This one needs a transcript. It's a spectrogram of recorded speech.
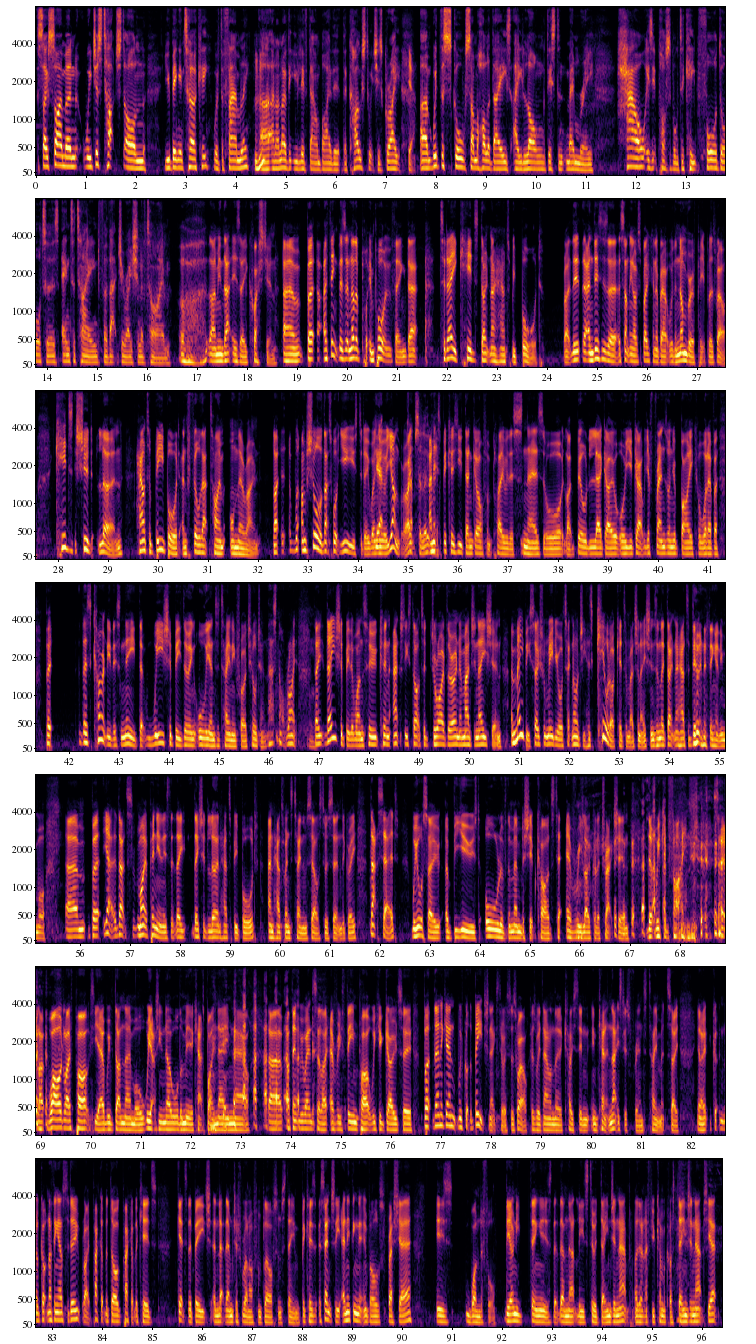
So, Simon, we just touched on you being in Turkey with the family, Mm-hmm. uh, and I know that you live down by the, the coast, which is great. Yeah. Um, with the school summer holidays, a long distant memory. How is it possible to keep four daughters entertained for that duration of time? I mean, that is a question. Um, but I think there's another p- important thing that today kids don't know how to be bored. Right, and this is a, something I've spoken about with a number of people as well. Kids should learn how to be bored and fill that time on their own. Like uh, I'm sure that's what you used to do when Yeah, you were young, right? absolutely. And it's because you then go off and play with a SNES or like build Lego or you go out with your friends on your bike or whatever. But there's currently this need that we should be doing all the entertaining for our children. That's not right. They they should be the ones who can actually start to drive their own imagination. And maybe social media or technology has killed our kids' imaginations and they don't know how to do anything anymore. Um, but yeah, that's my opinion is that they they should learn how to be bored and how to entertain themselves to a certain degree. That said, we also abused all of the membership cards to every local attraction that we could find. So, like wildlife parks, yeah, we've done them all. We actually know all the meerkats by name now. Uh, I think we went to like every theme park we could go to. But then again, we've got the beach next to us as well because we're down on the coast in, in Kent, and that is just for entertainment. So, you know, got, got nothing else to do? Right, pack up the dog, pack up the kids. Get to the beach and let them just run off and blow off some steam because essentially anything that involves fresh air is wonderful. The only thing is that then that leads to a danger nap. I don't know if you've come across danger naps yet.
